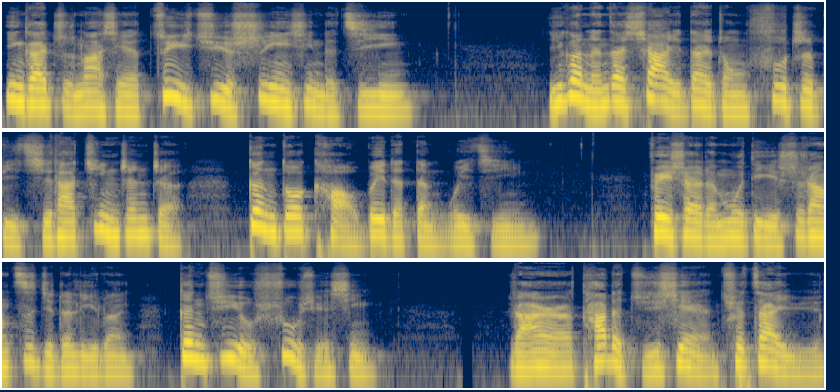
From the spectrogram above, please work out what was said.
应该指那些最具适应性的基因。一个能在下一代中复制比其他竞争者更多拷贝的等位基因。费舍尔的目的是让自己的理论更具有数学性，然而他的局限却在于，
